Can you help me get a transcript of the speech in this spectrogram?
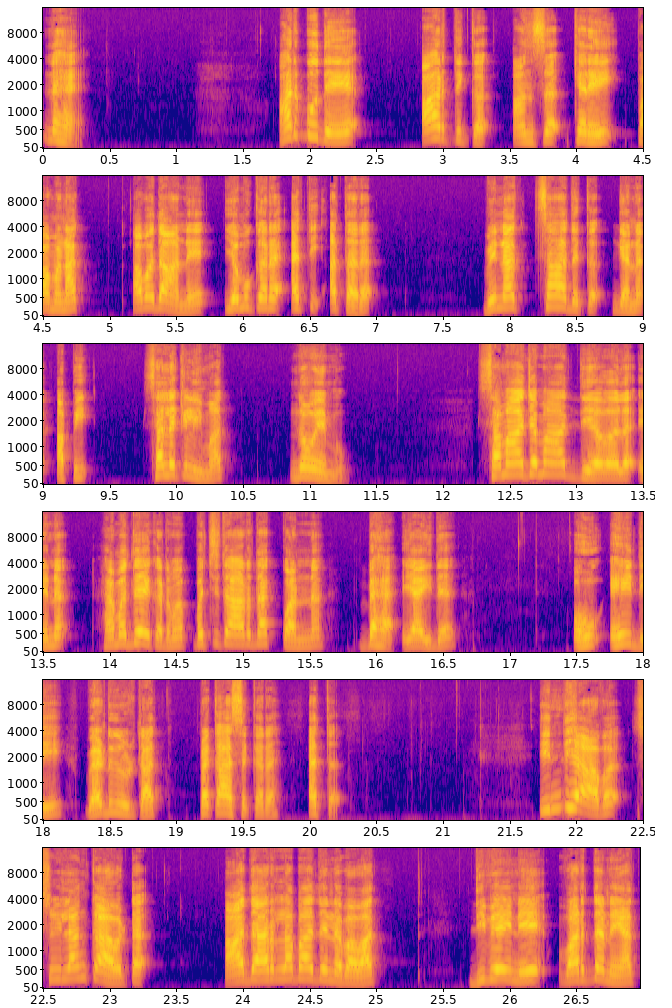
නැහැ. අර්බුදයේ ආර්ථික අංස කෙරෙහි පමණක් අවධානය යොමු කර ඇති අතර වෙනත් සාධක ගැන අපි සැලකිලිමත් නොවෙමු. සමාජමාධ්‍යවල එන හැමදේකටම ප්‍රචිතාර්දක් වන්න බැහැ යයිද ඔහු එහිදී වැඩිදුරටත් ප්‍රකාශ කර ඇත. ඉන්දියාව ශ්‍රී ලංකාවට ආධාර ලබා දෙන බවත් දිවයිනේ වර්ධනයත්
